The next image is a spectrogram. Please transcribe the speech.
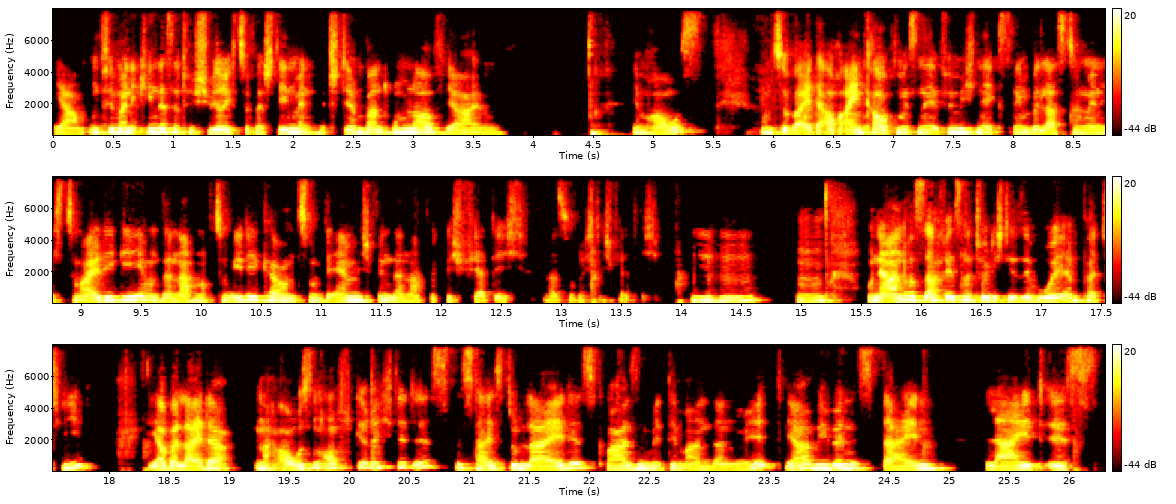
Ja, und für meine Kinder ist es natürlich schwierig zu verstehen, wenn ich mit Stirnband rumlaufe, ja, im, im Haus und so weiter. Auch einkaufen ist eine, für mich eine extreme Belastung, wenn ich zum Aldi gehe und danach noch zum Edeka und zum DM. Ich bin danach wirklich fertig, also richtig fertig. Mhm. Mhm. Und eine andere Sache ist natürlich diese hohe Empathie, die aber leider nach außen oft gerichtet ist. Das heißt, du leidest quasi mit dem anderen mit, ja, wie wenn es dein Leid ist.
